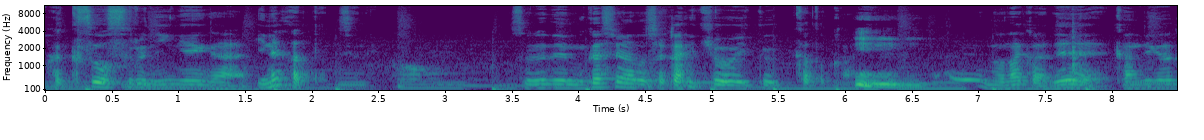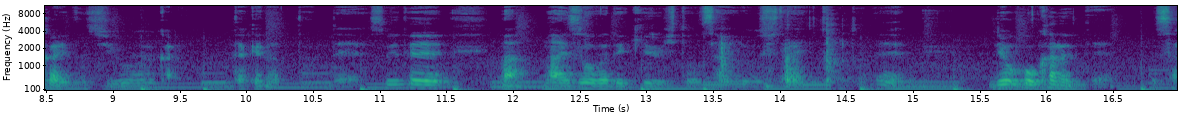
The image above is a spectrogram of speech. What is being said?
発掘をする人間がいなかったんですよね。それで昔はあの社会教育課とかの中で管理係と事業係だけだったんでそれで、まあ、埋蔵ができる人を採用したいということで両方兼ねて採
